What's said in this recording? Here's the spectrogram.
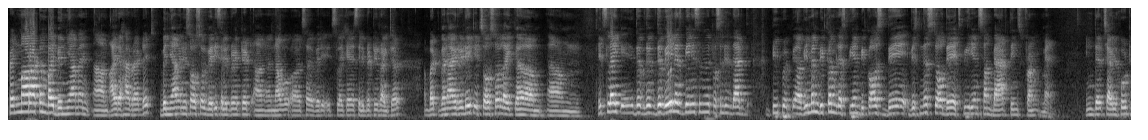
Penmaratam by Benjamin, um, I have read it. Benjamin is also very celebrated, and uh, now uh, it's a very, it's like a celebrity writer. But when I read it, it's also like, um, um, it's like uh, the, the, the way lesbianism is presented that people uh, women become lesbian because they witnessed or they experienced some bad things from men. In their childhood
